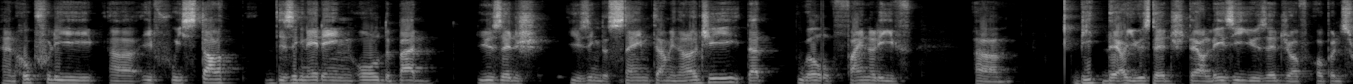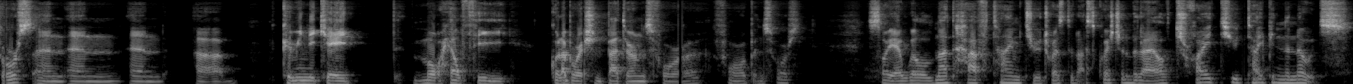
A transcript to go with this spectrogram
and hopefully, uh, if we start designating all the bad usage using the same terminology, that will finally um, beat their usage, their lazy usage of open source and, and, and uh, communicate more healthy collaboration patterns for, for open source. Sorry, I will not have time to address the last question, but I'll try to type in the notes.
